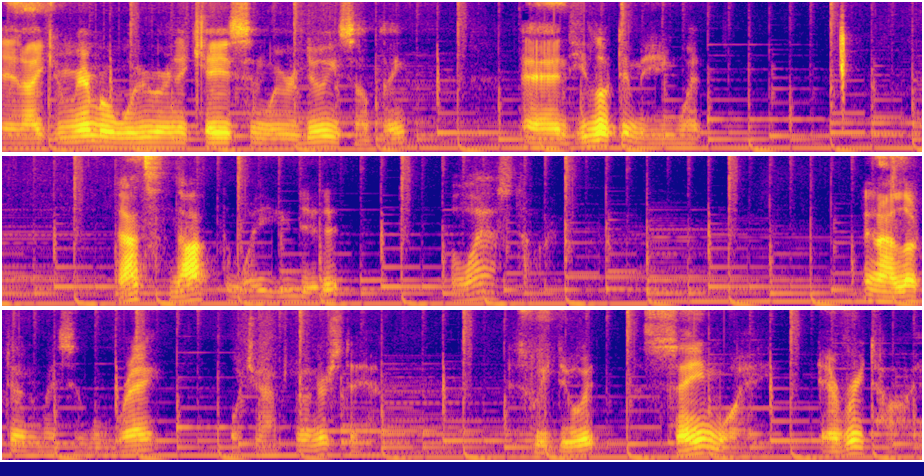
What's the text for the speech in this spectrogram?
And I can remember we were in a case and we were doing something, and he looked at me and went, That's not the way you did it the last time. And I looked at him and I said, Well, Ray, what you have to understand is we do it the same way every time,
